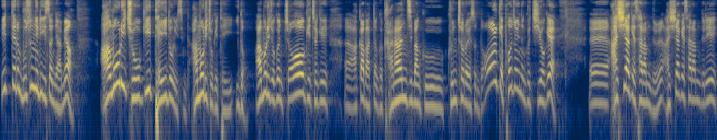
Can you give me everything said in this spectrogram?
이때는 무슨 일이 있었냐면 아모리족이 대이동이 있습니다. 아모리족의 대이동. 아모리족은 저기 저기 아, 아까 봤던 그 가나안 지방 그 근처로 해서 넓게 퍼져 있는 그 지역에 에, 아시아계 사람들, 아시아계 사람들이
